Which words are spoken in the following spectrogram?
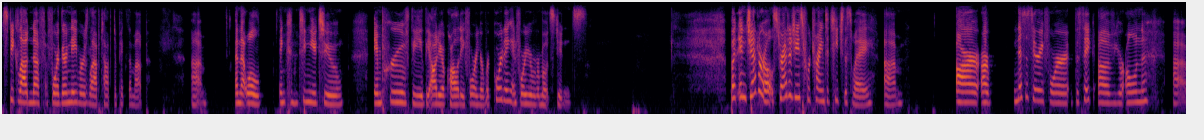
speak loud enough for their neighbor's laptop to pick them up. Um, and that will and continue to improve the, the audio quality for your recording and for your remote students. But in general, strategies for trying to teach this way um, are, are necessary for the sake of your own uh,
